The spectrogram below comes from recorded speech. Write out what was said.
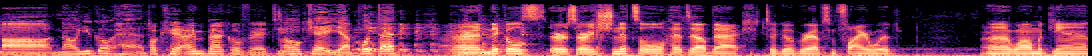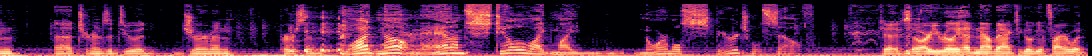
Uh, no, you go ahead. Okay, I'm back already. Okay, yeah, put that. All right, Nichols or sorry, Schnitzel heads out back to go grab some firewood, uh, while McGann uh, turns into a German person. What? No, man. I'm still like my normal spiritual self. Okay, so are you really heading out back to go get firewood?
